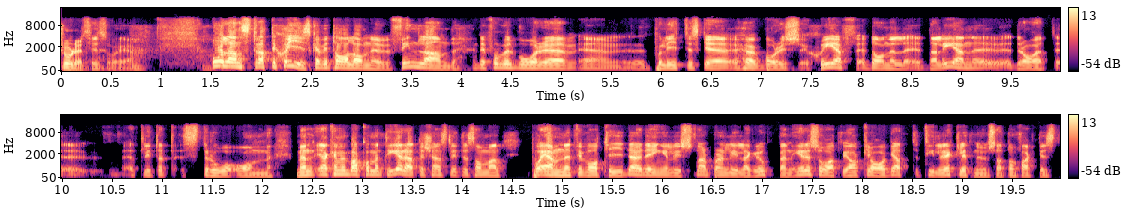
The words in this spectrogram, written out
Tror du Precis så det är. Ålands strategi ska vi tala om nu. Finland, det får väl vår eh, eh politiska högborgschef Daniel Dahlén eh, dra ett, eh, ett litet strå om. Men jag kan väl bara kommentera att det känns lite som att på ämnet vi var tidigare, där ingen lyssnar på den lilla gruppen, är det så att vi har klagat tillräckligt nu så att de faktiskt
